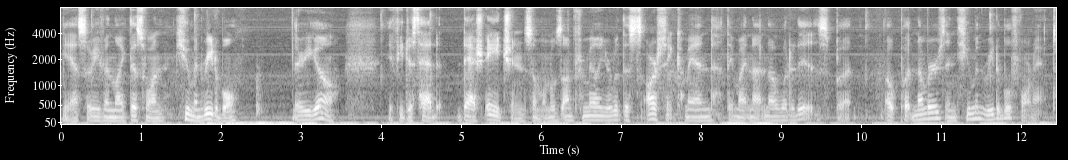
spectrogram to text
Yeah, so even like this one, human readable, there you go. If you just had dash H and someone was unfamiliar with this rsync command, they might not know what it is, but output numbers in human readable format.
